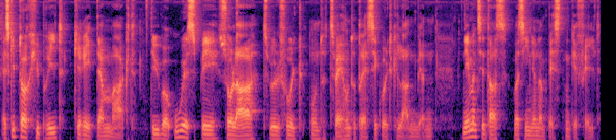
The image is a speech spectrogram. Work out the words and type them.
Es gibt auch Hybridgeräte am Markt, die über USB, Solar, 12 Volt und 230 Volt geladen werden. Nehmen Sie das, was Ihnen am besten gefällt.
